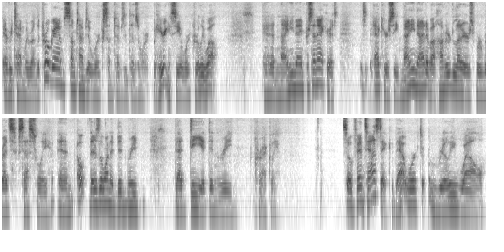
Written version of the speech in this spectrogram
every time we run the program. Sometimes it works, sometimes it doesn't work. But here you can see it worked really well. It had 99% accuracy. Accuracy. 99 of 100 letters were read successfully. And oh, there's the one that didn't read that D, it didn't read correctly. So fantastic. That worked really well.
